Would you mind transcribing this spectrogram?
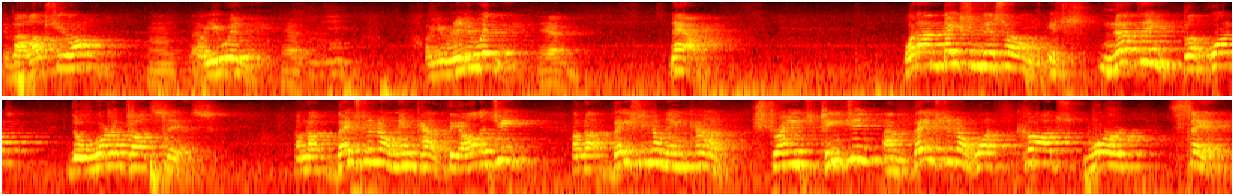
Have I lost you all? Mm, Are you with me? Yeah. Are you really with me? Yeah. Now, what I'm basing this on is nothing but what the Word of God says. I'm not basing it on any kind of theology. I'm not basing it on any kind of strange teaching. I'm basing it on what God's Word said.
